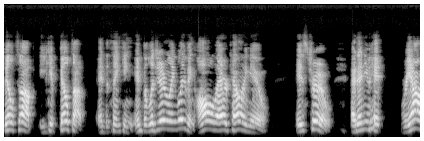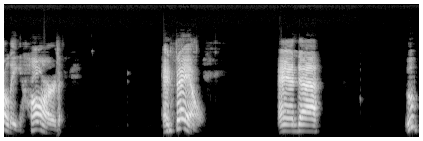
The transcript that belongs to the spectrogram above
built up. You get built up into thinking, into legitimately believing all they're telling you is true, and then you hit reality hard and fail. And, uh, ooh,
